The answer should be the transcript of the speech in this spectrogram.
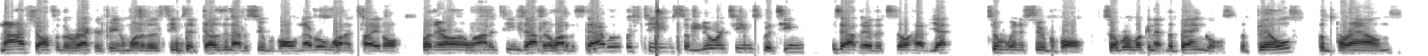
notched off of the record, being one of those teams that doesn't have a Super Bowl, never won a title. But there are a lot of teams out there, a lot of established teams, some newer teams, but teams out there that still have yet to win a Super Bowl. So we're looking at the Bengals, the Bills, the Browns,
